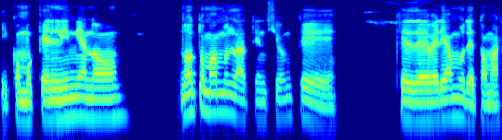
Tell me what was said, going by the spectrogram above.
y como que en línea no, no tomamos la atención que, que deberíamos de tomar.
